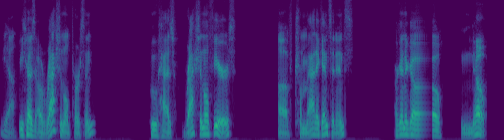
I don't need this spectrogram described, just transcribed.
Yeah. because a rational person who has rational fears of traumatic incidents are going to go, no,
